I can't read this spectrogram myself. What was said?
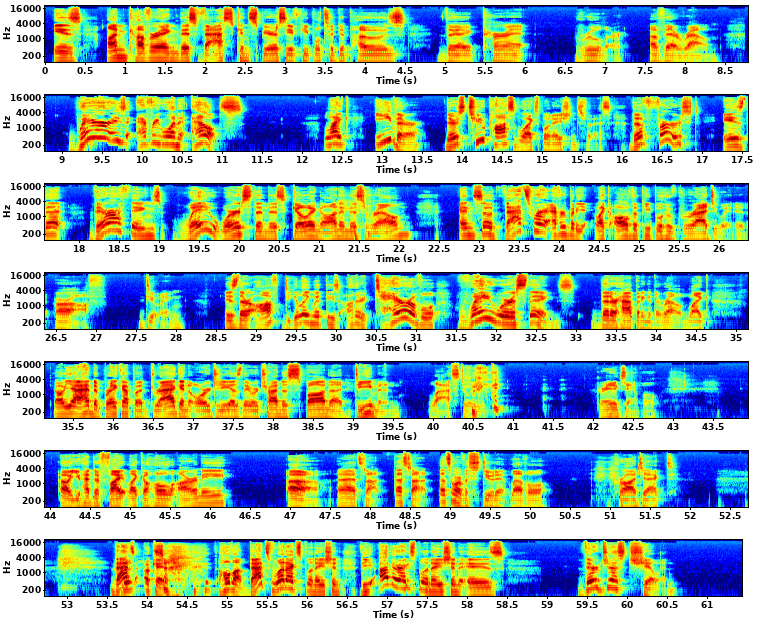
is uncovering this vast conspiracy of people to depose the current ruler of their realm where is everyone else like either there's two possible explanations for this the first is that there are things way worse than this going on in this realm. And so that's where everybody, like all the people who've graduated, are off doing. Is they're off dealing with these other terrible, way worse things that are happening in the realm. Like, oh yeah, I had to break up a dragon orgy as they were trying to spawn a demon last week. Great example. oh, you had to fight like a whole army? Oh, that's not that's not that's more of a student level project. That's okay. so- Hold on. That's one explanation. The other explanation is they're just chilling.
